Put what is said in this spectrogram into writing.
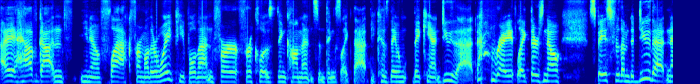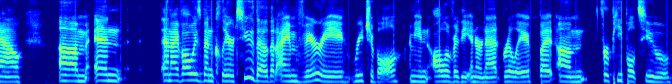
i have gotten you know flack from other white people then for for closing comments and things like that because they they can't do that right? Like there's no space for them to do that now. Um and and I've always been clear too, though, that I am very reachable. I mean, all over the internet, really. But um, for people to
